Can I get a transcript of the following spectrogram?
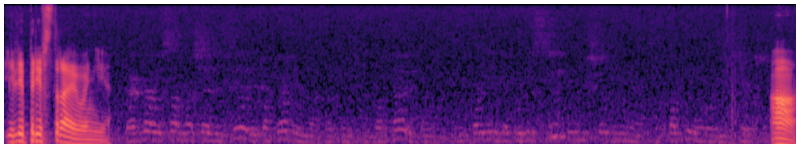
Или при встраивании? А.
